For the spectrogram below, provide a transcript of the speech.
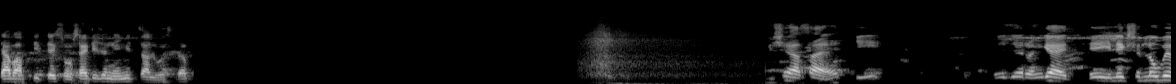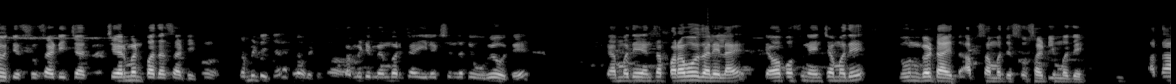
त्या बाबतीत ते सोसायटीचं नेहमीच चालू असतं. विषय असा आहे की हे जे रंगे आहेत हे इलेक्शनला उभे होते सोसायटीच्या चेअरमन पदासाठी. कमिटीच्या कमिटी. मेंबरच्या इलेक्शनला ते उभे होते. त्यामध्ये यांचा पराभव झालेला आहे. तेव्हापासून यांच्यामध्ये दोन गट आहेत आपसामध्ये सोसायटीमध्ये आता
